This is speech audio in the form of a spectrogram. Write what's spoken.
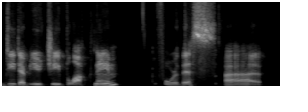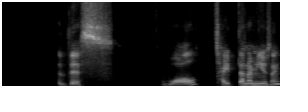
DWG block name for this, uh, this wall type that I'm using.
